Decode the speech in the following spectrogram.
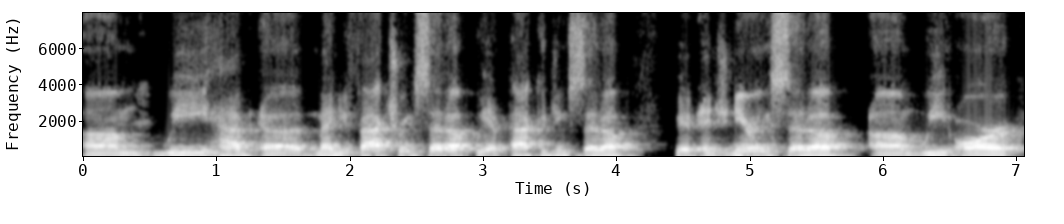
Um, we have a manufacturing set up. We have packaging set up. We have engineering set up. Um, we are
